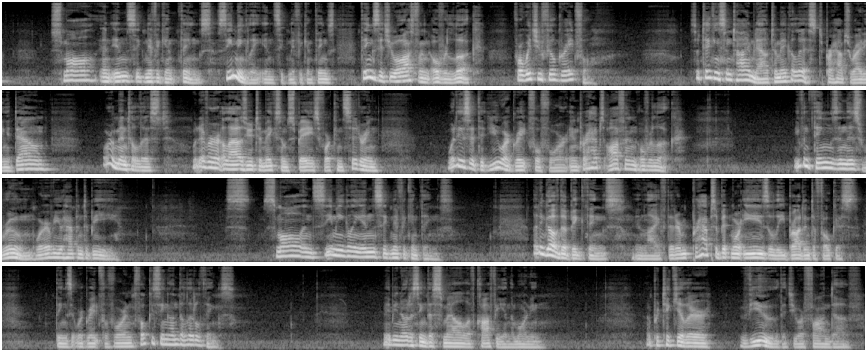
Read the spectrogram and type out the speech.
small and insignificant things, seemingly insignificant things, things that you often overlook, for which you feel grateful. So, taking some time now to make a list, perhaps writing it down, or a mental list, whatever allows you to make some space for considering what is it that you are grateful for and perhaps often overlook. Even things in this room, wherever you happen to be. S- small and seemingly insignificant things. Letting go of the big things in life that are perhaps a bit more easily brought into focus. Things that we're grateful for, and focusing on the little things. Maybe noticing the smell of coffee in the morning, a particular view that you are fond of,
